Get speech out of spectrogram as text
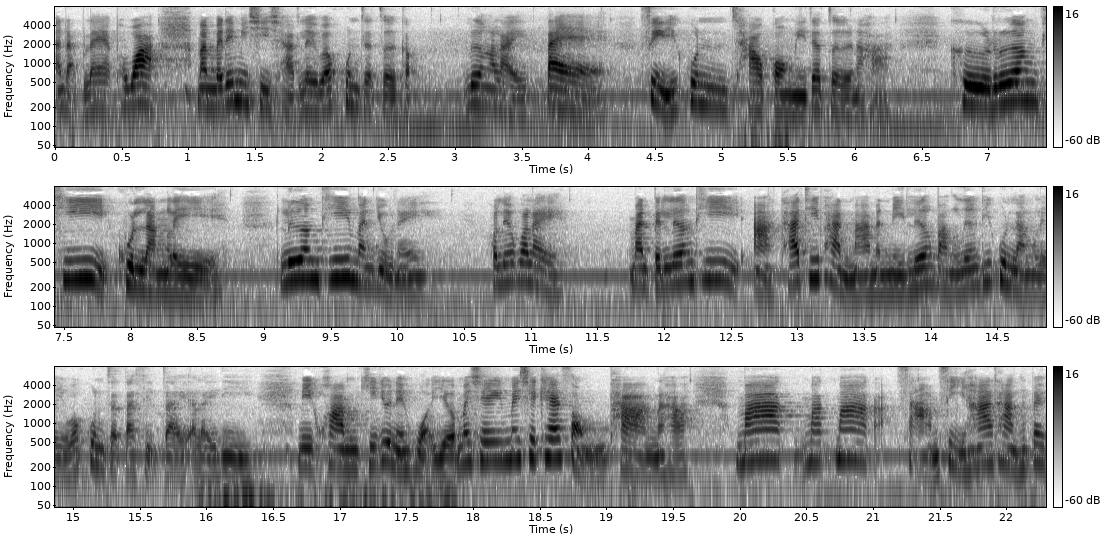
อันดับแรก เพราะว่ามันไม่ได้มีชี้ชัดเลยว่าคุณจะเจอกับเรื่องอะไร แต่สิ่งที่คุณชาวกองนี้จะเจอนะคะ คือเรื่องที่คุณลังเล เรื่องที่มันอยู่ในเขาเรียกว่าอะไร มันเป็นเรื่องที่อะถ้าที่ผ่านมามันมีเรื่องบางเรื่องที่คุณลังเล ว่าคุณจะตัดสินใจอะไรดี มีความคิดอยู่ในหัวเยอะไม่ใช่ไม่ใช่แค่สองทางนะคะ มากมากมากสามสี่ห้าทางขึ้นไปเ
